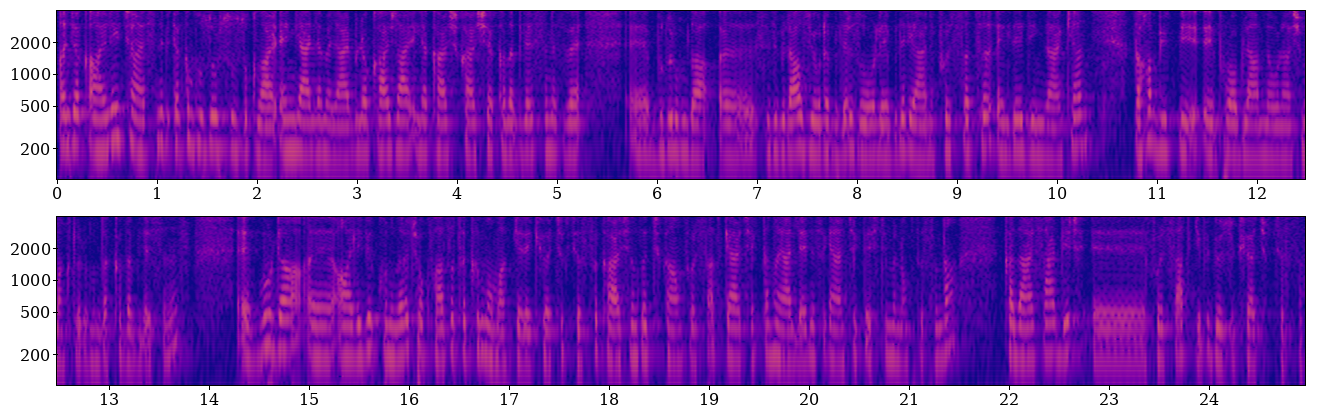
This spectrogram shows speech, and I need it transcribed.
Ancak aile içerisinde bir takım huzursuzluklar, engellemeler, blokajlar ile karşı karşıya kalabilirsiniz ve e, bu durumda e, sizi biraz yorabilir, zorlayabilir. Yani fırsatı elde edeyim derken daha büyük bir e, problemle uğraşmak durumunda kalabilirsiniz. E, burada e, ailevi konulara çok fazla takılmamak gerekiyor açıkçası. Karşınıza çıkan fırsat gerçekten hayallerinizi gerçekleştirme noktasında kadersel bir e, fırsat gibi gözüküyor açıkçası.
